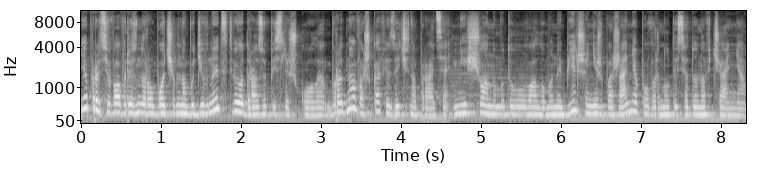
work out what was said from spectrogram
Я працював різноробочим на будівництві одразу після школи. Брудна важка фізична праця. Ніщо не мотивувало мене більше, ніж бажання повернутися до навчання.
